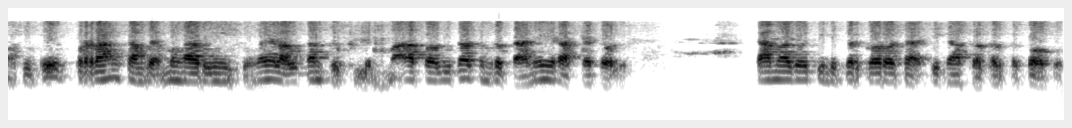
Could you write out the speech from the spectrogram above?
Maksudnya perang sampai mengarungi sungai lautan bergelem. Maaf kita semretane raja tolong. Kama kau sini perkara saat kita bakal teko apa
